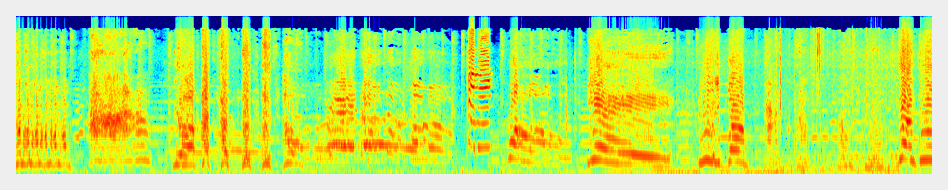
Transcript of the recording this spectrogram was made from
Hum, hum, hum, hum, hum, hum, hum. Ah. Yeah. Huh, huh, huh, huh, huh. Yeah, no, no, no. Come on. Wow. Yeah. Lollipop. Thank you.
